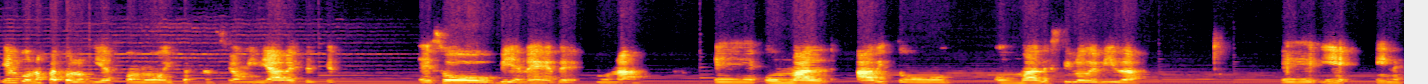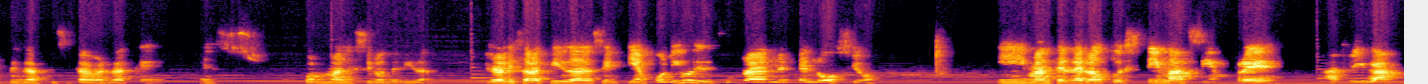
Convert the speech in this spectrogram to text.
Y algunas patologías como hipertensión y diabetes, que eso viene de una, eh, un mal hábito, un mal estilo de vida y inactividad física, ¿verdad? Que es por mal estilo de vida. Realizar actividades en tiempo libre y disfrutar el, ocio y mantener la autoestima siempre arriba,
